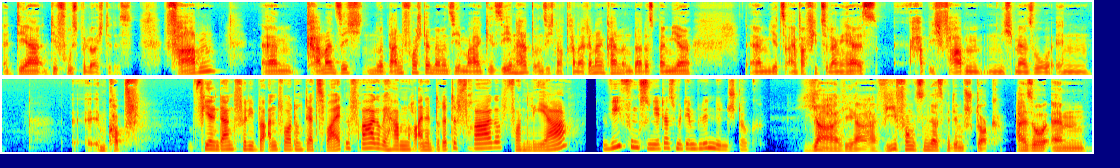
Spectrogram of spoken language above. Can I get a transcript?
der diffus beleuchtet ist. Farben ähm, kann man sich nur dann vorstellen, wenn man sie mal gesehen hat und sich noch dran erinnern kann. Und da das bei mir ähm, jetzt einfach viel zu lange her ist, habe ich Farben nicht mehr so in, äh, im Kopf. Vielen Dank für die Beantwortung der zweiten Frage. Wir haben noch eine dritte Frage von Lea. Wie funktioniert das mit dem Blindenstock? Ja, Lea, wie funktioniert das mit dem Stock? Also ähm,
